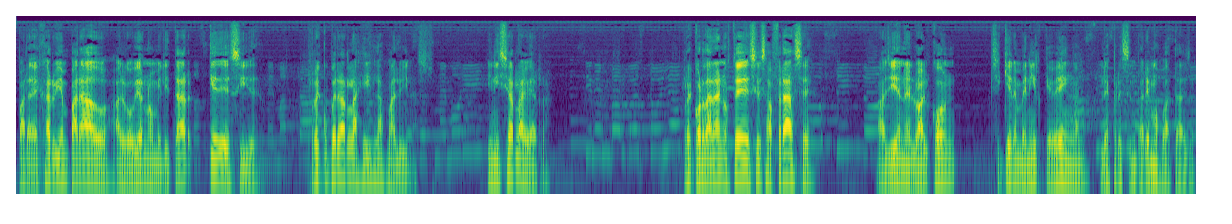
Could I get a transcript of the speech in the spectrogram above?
para dejar bien parado al gobierno militar, ¿qué decide? Recuperar las Islas Malvinas, iniciar la guerra. Recordarán ustedes esa frase allí en el balcón, si quieren venir, que vengan, les presentaremos batalla.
